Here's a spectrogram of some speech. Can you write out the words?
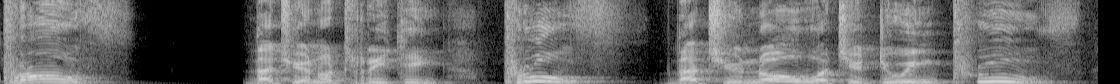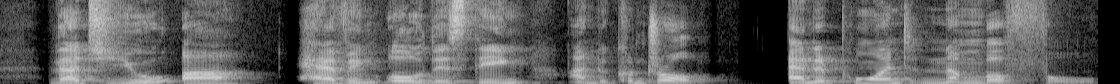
Prove that you're not rigging. Prove that you know what you're doing. Prove that you are having all this thing under control. And at point number four,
